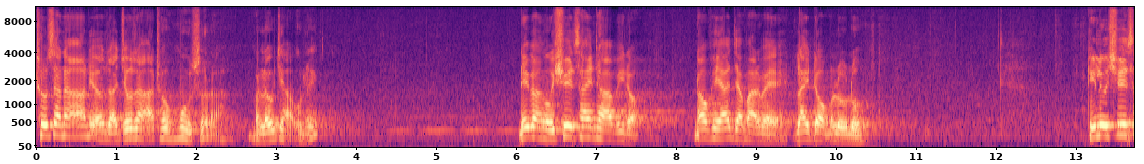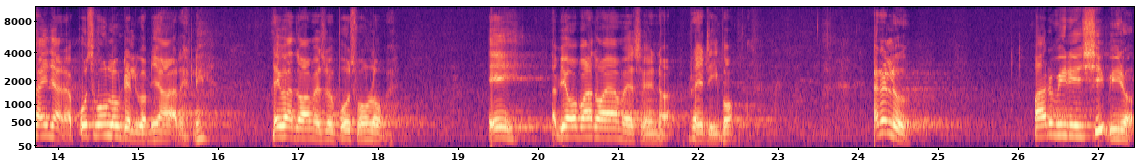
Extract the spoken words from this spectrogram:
ထိုဆန္ဒအားလျော်စွာကြိုးစားအထောက်မှုဆိုတာမလုပ်ကြဘူးလေနိဗ္ဗာန်ကိုရွှေ့ဆိုင်ထားပြီးတော့နောက်ဖះကြမှာပဲလိုက်တော့မလို့လို့ ဒီလိုရွှေ့ဆိုင်ကြတာ postpone လုပ်တဲ့လူကများရတယ်လေနိဗ္ဗာန်သွားမယ်ဆို postpone လုပ်မယ်အေးအပြောပါသွားရမယ်ဆိုရင်တော့ ready ပေါ့အဲ့ဒါလို့ပါရမီတွေရှိပြီးတော့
